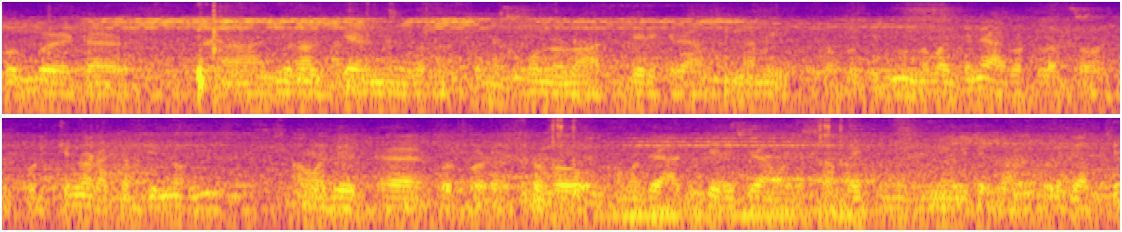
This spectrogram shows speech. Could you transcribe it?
কর্পোরেটর জোনাল চেয়ারম্যান অন্যান্য আধিকারিকরা আছেন। আমি সকলকে ধন্যবাদ জানাই, আগরতলা শহরকে পরিচ্ছন্ন রাখার জন্য আমাদের কর্পোরেটর সহ আমাদের আধিকারিকরা, আমাদের সাফাই কর্মী নিয়মিত কাজ করে যাচ্ছে।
